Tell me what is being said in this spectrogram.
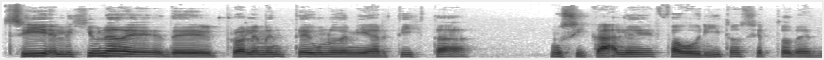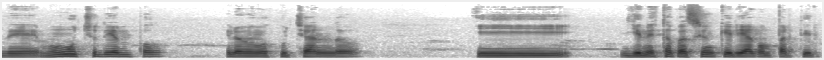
Sí, elegí una de, de, probablemente uno de mis artistas musicales favoritos, ¿cierto? Desde mucho tiempo que lo vengo escuchando y, y en esta ocasión quería compartir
